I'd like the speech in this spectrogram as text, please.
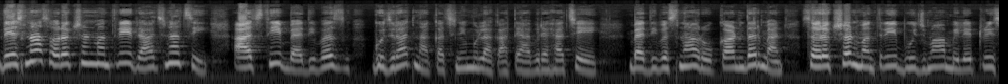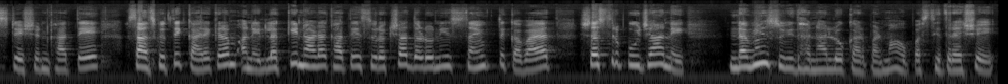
દેશના સંરક્ષણ મંત્રી રાજનાથસિંહ આજથી બે દિવસ ગુજરાતના કચ્છની મુલાકાતે આવી રહ્યા છે. બે દિવસના રોકાણ દરમિયાન સંરક્ષણ મંત્રી ભુજમાં મિલિટરી સ્ટેશન ખાતે સાંસ્કૃતિક કાર્યક્રમ અને લક્કી નાળા ખાતે સુરક્ષા દળોની સંયુક્ત કવાયત શસ્ત્રપૂજા અને નવીન સુવિધાના લોકાર્પણમાં ઉપસ્થિત રહેશે.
